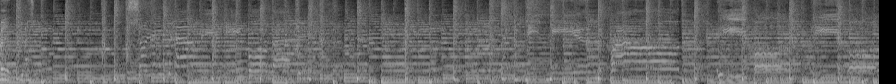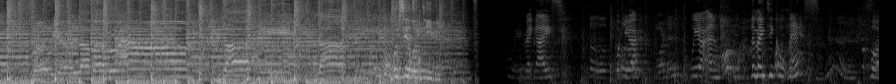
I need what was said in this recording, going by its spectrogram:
Mate, you been serious? Shining happy people laughing. Meet me in the crowd. People, people, throw your love around. Love me, love me. Lucy Lou TV. Right, guys. We're here. We are in the mighty Coltness for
